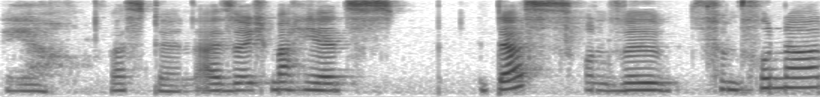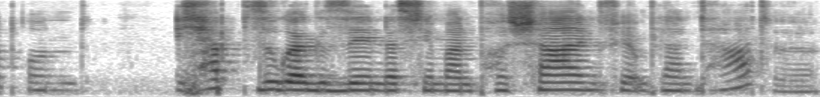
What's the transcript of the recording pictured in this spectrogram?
ja, was denn? Also ich mache jetzt das und will 500 und ich habe sogar gesehen, dass jemand Pauschalen für Implantate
